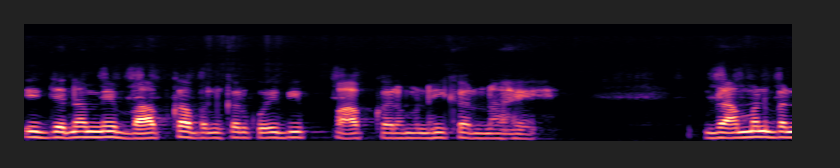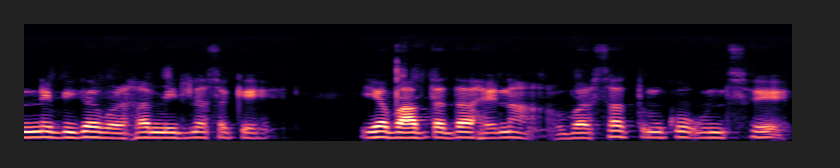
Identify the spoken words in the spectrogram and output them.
इस जन्म में बाप का बनकर कोई भी पाप कर्म नहीं करना है। ब्राह्मण बनने बिगड़ वर्षा मिल न सके। यह बाप दादा है ना? वर्षा तुमको उनसे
